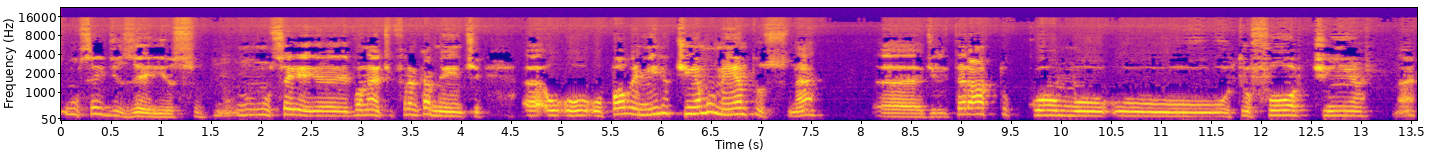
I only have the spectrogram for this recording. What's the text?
não, sei dizer isso. Não, não sei, Ivonete, francamente. Uh, o, o, Paulo Emílio tinha momentos né, uh, de literato, como o Truffaut tinha, né?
